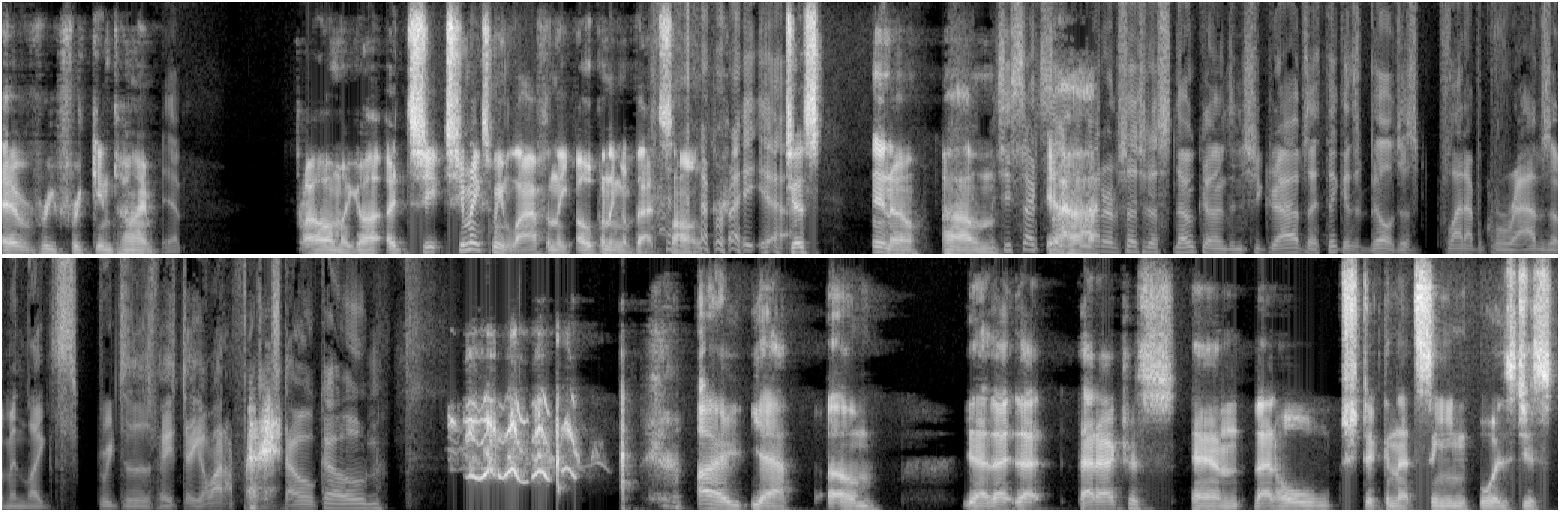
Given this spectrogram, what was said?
every freaking time. Yep. Oh my god, Uh, she she makes me laugh in the opening of that song. right? Yeah. Just you know, um, When she starts talking yeah. about her obsession of snow cones, and she grabs, I think it's Bill, just flat out grabs him and like screeches his face. Do you want a freaking snow cone? I yeah, um, yeah that that that actress and that whole shtick in that scene was just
